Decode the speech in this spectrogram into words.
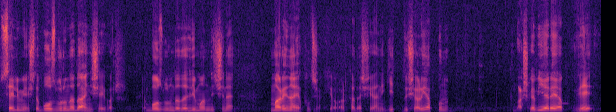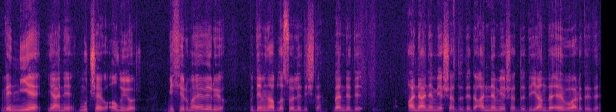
Selimiye işte Bozburun'da da aynı şey var. Bozburun'da da limanın içine marina yapılacak. Ya arkadaş yani git dışarı yap bunu. Başka bir yere yap ve ve niye yani Muçev alıyor bir firmaya veriyor. Demin abla söyledi işte. Ben dedi anneannem yaşadı dedi, annem yaşadı dedi, yanında ev var dedi.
